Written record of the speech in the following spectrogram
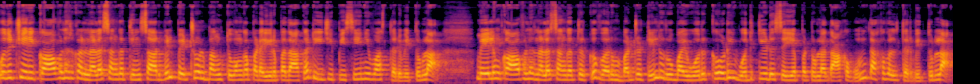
புதுச்சேரி காவலர்கள் நல சங்கத்தின் சார்பில் பெட்ரோல் பங்க் துவங்கப்பட இருப்பதாக டிஜிபி சீனிவாஸ் தெரிவித்துள்ளார். மேலும் காவலர் நல சங்கத்திற்கு வரும் பட்ஜெட்டில் ரூபாய் ஒரு கோடி ஒதுக்கீடு செய்யப்பட்டுள்ளதாகவும் தகவல் தெரிவித்துள்ளார்.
